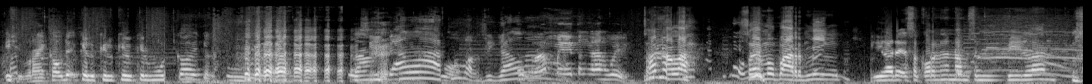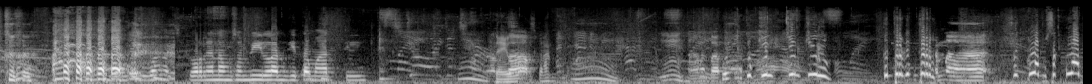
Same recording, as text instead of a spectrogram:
Ih, Rai kau dek kill kill kill kill mulut kau itu. Serigala, tuh bang, Oh, serigala. rame tengah weh. Sana lah. Saya mau farming. Gila dek skornya 69. Jauh banget skornya 69 kita mati. Hmm, tewas kan. Hmm. Hmm, mantap. Oh, itu kill, kill, kill. Keter, keter. Kena. Seklop, seklop.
